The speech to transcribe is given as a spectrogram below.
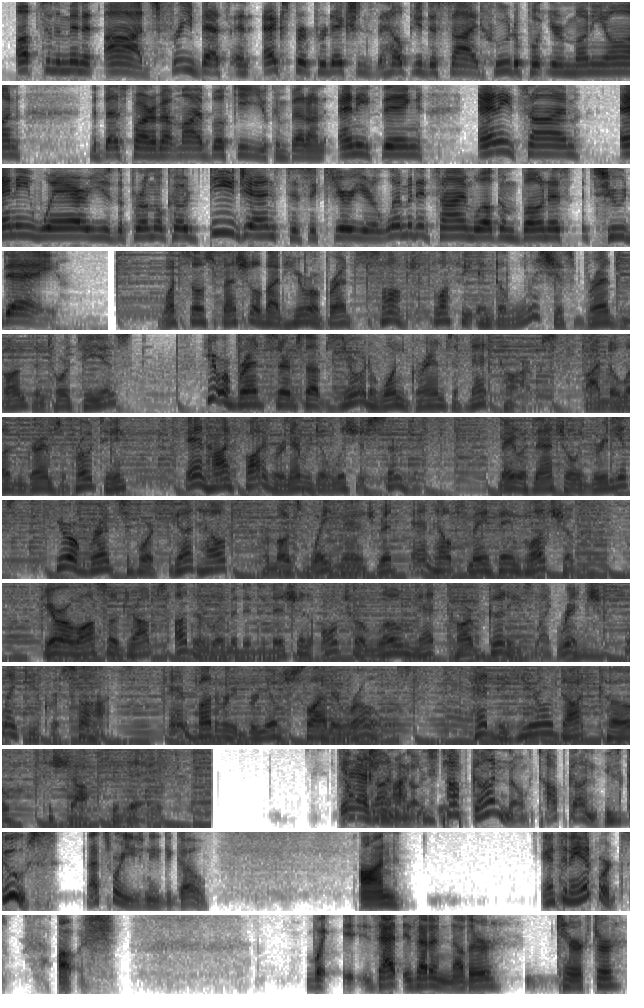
up to the minute odds, free bets, and expert predictions to help you decide who to put your money on. The best part about my bookie, you can bet on anything, anytime, anywhere. Use the promo code DEGENS to secure your limited time welcome bonus today. What's so special about Hero Bread's soft, fluffy, and delicious breads, buns, and tortillas? Hero Bread serves up 0 to 1 grams of net carbs, 5 to 11 grams of protein, and high fiber in every delicious serving. Made with natural ingredients, Hero Bread supports gut health, promotes weight management, and helps maintain blood sugar. Hero also drops other limited edition ultra low net carb goodies like rich, flaky croissants and buttery brioche slider rolls. Head to hero.co to shop today. Top International Gun, hockey though. It's. Top Gun, though. Top Gun. He's Goose. That's where you need to go. on Anthony Edwards. oh sh- wait is that is that another character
